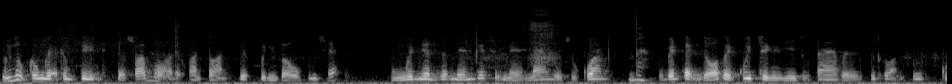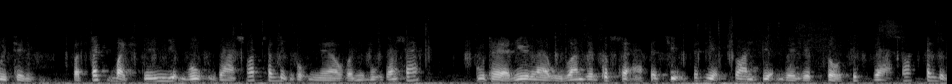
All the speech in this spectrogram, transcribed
ứng dụng công nghệ thông tin để xóa bỏ được hoàn toàn việc bình bầu bình xét nguyên nhân dẫn đến cái sự nể nang của chủ quan Vâng. bên cạnh đó về quy trình thì chúng ta phải rút gọn cái quy trình và tách bạch cái nhiệm vụ giả soát xác định hộ nghèo và nhiệm vụ giám sát. Cụ thể như là ủy ban dân cấp xã sẽ chịu trách nhiệm toàn diện về việc tổ chức giả soát xác định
